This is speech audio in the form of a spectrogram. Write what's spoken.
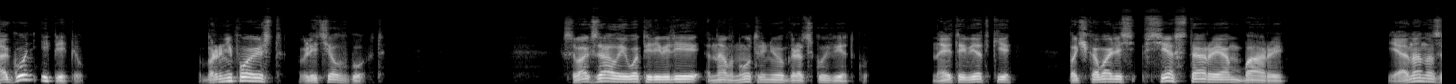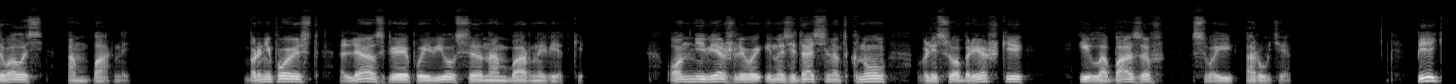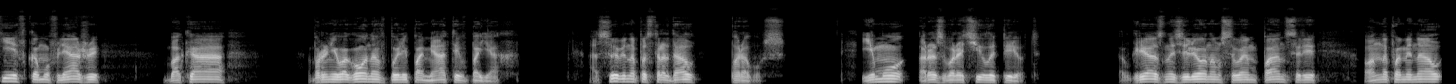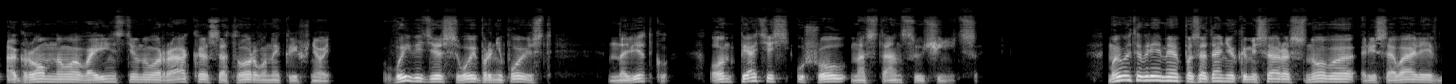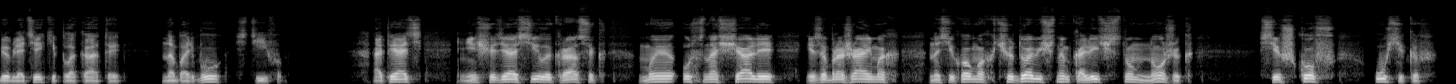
Огонь и пепел. Бронепоезд влетел в город. С вокзала его перевели на внутреннюю городскую ветку. На этой ветке почковались все старые амбары, и она называлась амбарной. Бронепоезд, лязгая, появился на амбарной ветке. Он невежливо и назидательно ткнул в лицо Брешки и Лобазов свои орудия. Пеки в камуфляже, бока броневагонов были помяты в боях. Особенно пострадал паровоз. Ему разворотило вперед. В грязно-зеленом своем панцире он напоминал огромного воинственного рака с оторванной клешней. Выведя свой бронепоезд на ветку, он, пятясь, ушел на станцию чиниться. Мы в это время по заданию комиссара снова рисовали в библиотеке плакаты на борьбу с тифом. Опять, не щадя силы красок, мы уснащали изображаемых насекомых чудовищным количеством ножек, сешков, усиков.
